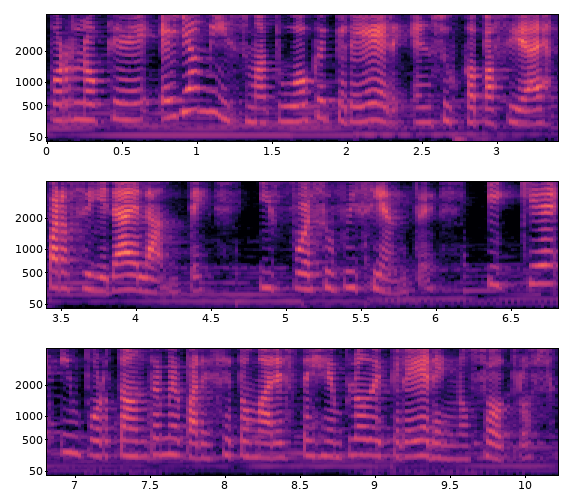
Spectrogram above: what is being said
por lo que ella misma tuvo que creer en sus capacidades para seguir adelante, y fue suficiente. Y qué importante me parece tomar este ejemplo de creer en nosotros.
